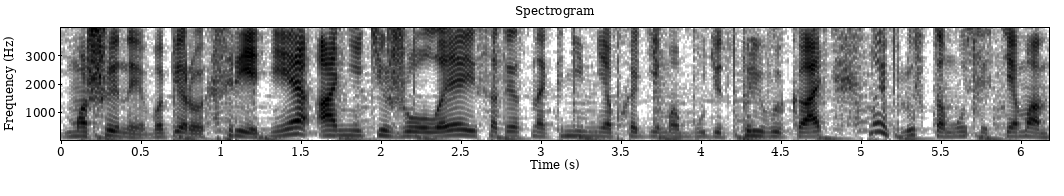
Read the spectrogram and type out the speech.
машины, во-первых, средние, а не тяжелые, и, соответственно, к ним необходимо будет привыкать. Ну и плюс к тому система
